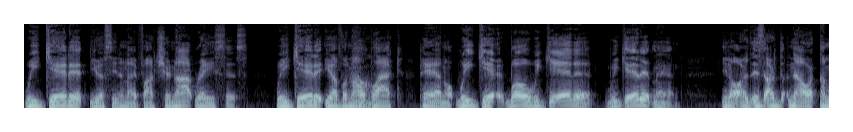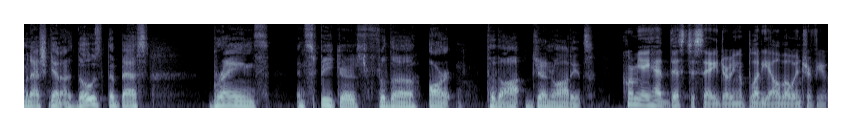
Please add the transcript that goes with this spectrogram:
We get it, UFC tonight, Fox. You're not racist. We get it. You have an all black panel. We get. Whoa, we get it. We get it, man. You know, are is are now? I'm going to ask you again. Are those the best brains and speakers for the art to the general audience? Cormier had this to say during a Bloody Elbow interview.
